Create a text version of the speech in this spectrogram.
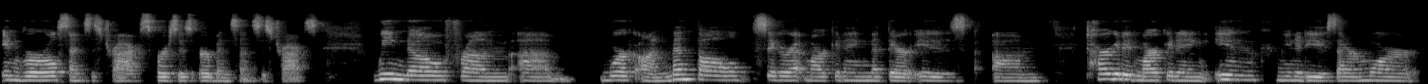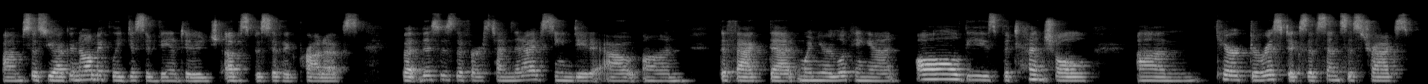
in rural census tracts versus urban census tracts. We know from um, work on menthol cigarette marketing that there is um, targeted marketing in communities that are more um, socioeconomically disadvantaged of specific products but this is the first time that I've seen data out on the fact that when you're looking at all these potential um, characteristics of census tracts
